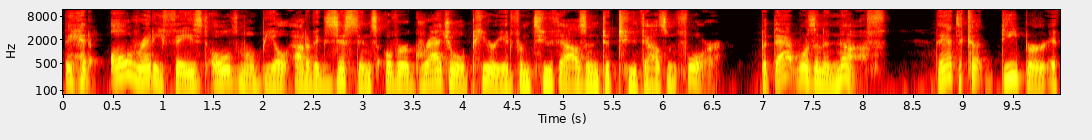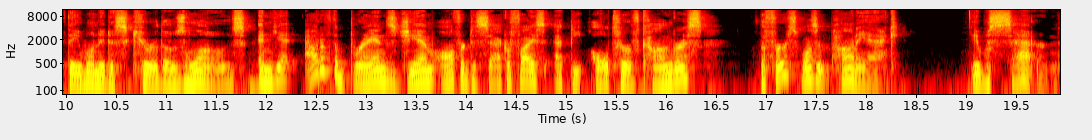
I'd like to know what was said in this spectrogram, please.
They had already phased Oldsmobile out of existence over a gradual period from 2000 to 2004. But that wasn't enough. They had to cut deeper if they wanted to secure those loans. And yet, out of the brands GM offered to sacrifice at the altar of Congress, the first wasn't Pontiac. It was Saturn.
